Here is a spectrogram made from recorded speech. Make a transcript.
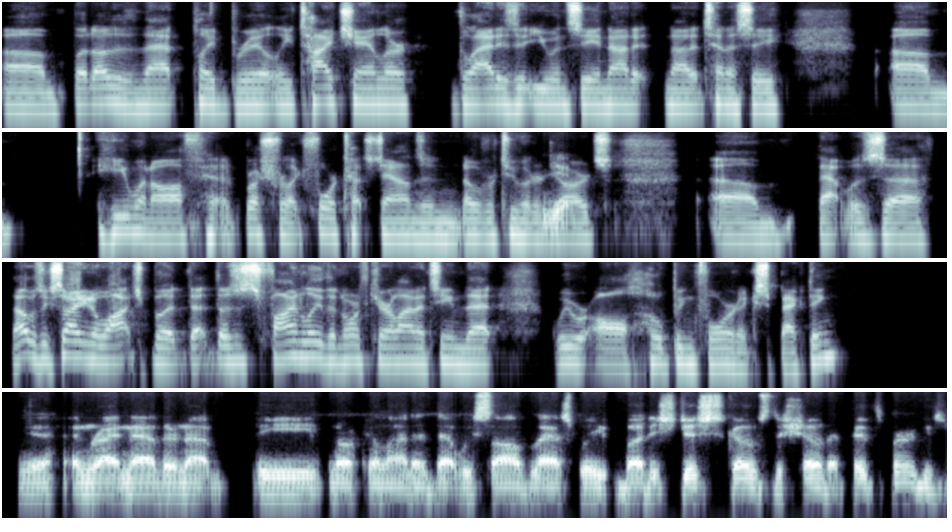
Um, but other than that, played brilliantly. Ty Chandler glad he's at UNC and not at not at Tennessee. Um, he went off, rushed for like four touchdowns and over 200 yep. yards. Um, that was uh, that was exciting to watch. But that this is finally the North Carolina team that we were all hoping for and expecting. Yeah, and right now they're not the North Carolina that we saw last week, but it just goes to show that Pittsburgh is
